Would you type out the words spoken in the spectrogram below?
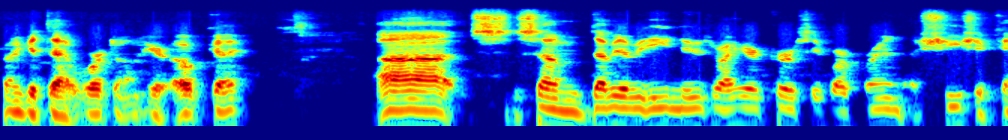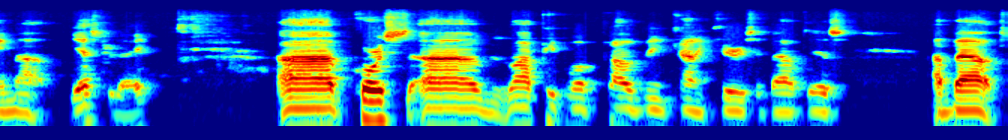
trying to get that worked on here. Okay. Uh, some WWE news right here, courtesy of our friend Ashisha, came out yesterday. Uh, of course, uh, a lot of people have probably been kind of curious about this, about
